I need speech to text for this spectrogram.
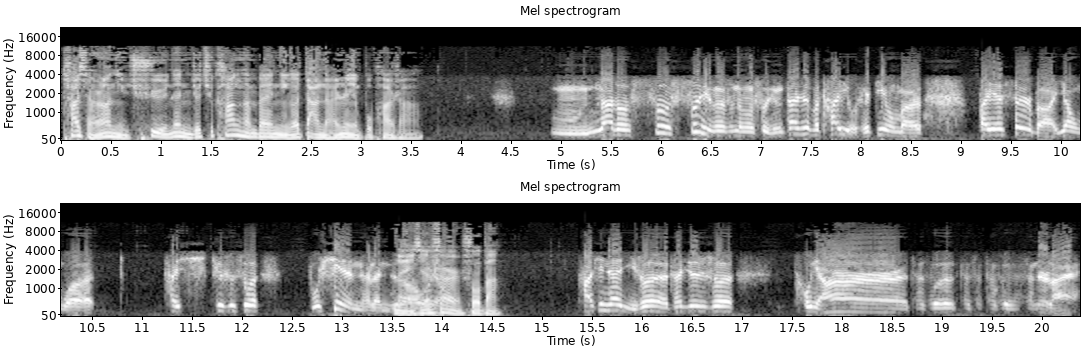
他想让你去，那你就去看看呗。你个大男人也不怕啥。嗯，那都是事情都是那种事情，但是吧，他有些地方吧，办些事儿吧，让我他就是说不信任他了，你知道吗？哪些事儿？说吧。他现在你说他就是说，头年儿他说他说他说上这儿来，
